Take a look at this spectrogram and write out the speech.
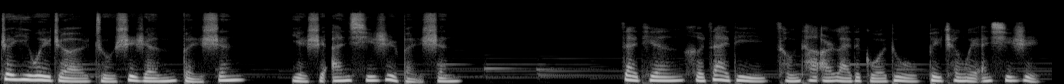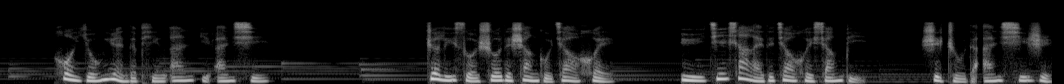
这意味着主是人本身，也是安息日本身。在天和在地从他而来的国度被称为安息日，或永远的平安与安息。这里所说的上古教会，与接下来的教会相比，是主的安息日。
